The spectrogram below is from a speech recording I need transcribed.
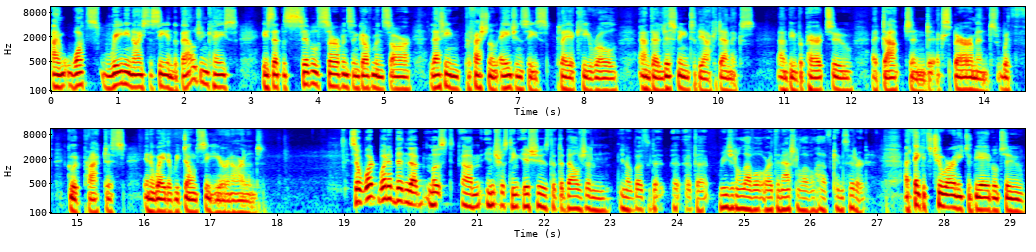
and what's really nice to see in the Belgian case is that the civil servants and governments are letting professional agencies play a key role and they're listening to the academics and being prepared to adapt and experiment with good practice in a way that we don't see here in Ireland. So, what, what have been the most um, interesting issues that the Belgian, you know, both at the, at the regional level or at the national level, have considered? I think it's too early to be able to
